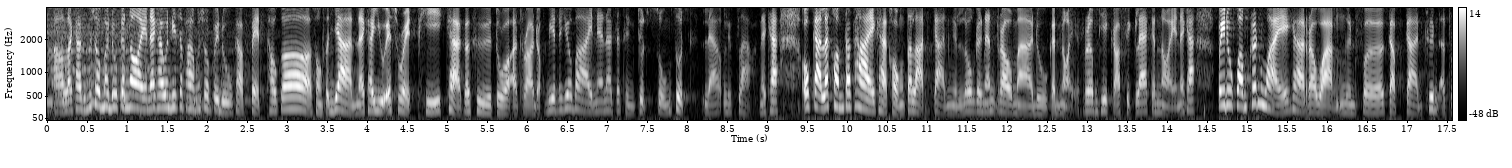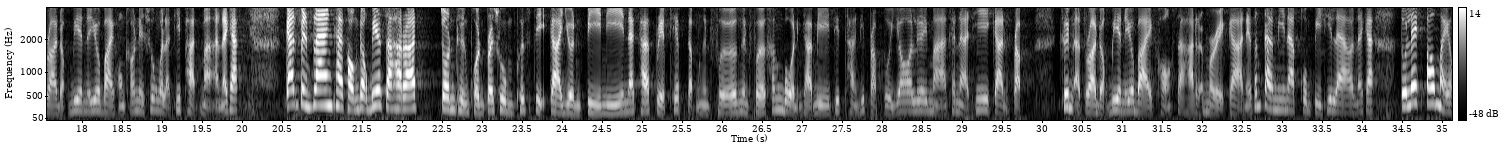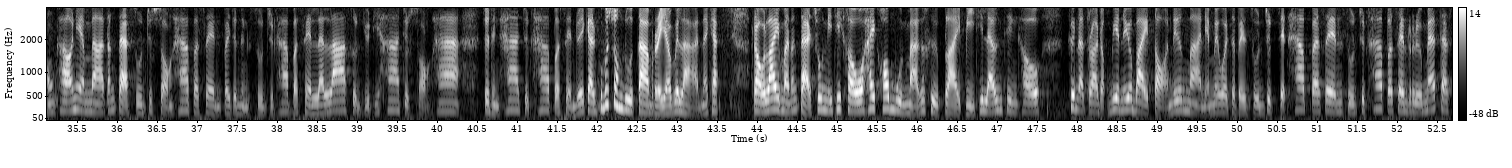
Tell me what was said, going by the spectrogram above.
เอาละค่ะ คุณผู้ชมมาดูกันหน่อยนะคะ วันนี้จะพาคุณผู้ชมไปดูค่ะ เฟดเขาก็ส่งสัญญาณนะคะ US rate peak ค่ะ ก็คือตัวอัตราดอกเบี้ยนโยบายเนี่ยน่าจะถึงจุดสูงสุดแล้วหรือเปล่านะคะ โอกาสและความท้าทายค่ะของตลาดการเงินโลกดังนั้นเรามาดูกันหน่อยเริ่มที่กราฟิกแรกกันหน่อยนะคะ ไปดูความเคลื่อนไหวค่ะ ระหว่างเงินเฟ้อกับการขึ้นอัตราดอกเบี้ยนโยบายของเขาในช่วงเวลาที่ผ่านมานะคะ การเปลี่ยนแปลงค่ะของดอกเบี้ยสหรัฐ จนถึงผลประชุมพฤศจิกายนปีนี้นะคะเปรียบเทียบกับเงินเฟ้อเงินเฟ้อข้างบนค่ะมีทิศทางที่ปรับตัวย่อเรื่อยมา ขณะที่การปรับขึ้นอัตราดอกเบี้ยนโยบายของสหรัฐอเมริกาเนี่ยตั้งแต่มีนาคมปีที่แล้วนะคะตัวเลขเป้าหมายของเขาเนี่ยมาตั้งแต่ 0.25%ไปจนถึง 0.5%และล่าสุดอยู่ที่ 5.25 จนถึง 5.5%ด้วยกันคุณผู้ชมดูตามระยะเวลานะคะเราไล่มาตั้งแต่ช่วงนี้ที่เขาให้ข้อมูลมาก็คือปลายปีที่แล้วจริงๆเขาขึ้นอัตราดอกเบี้ยนโยบายต่อเนื่องมาเนี่ยไม่ว่าจะเป็น 0.75% 0.5%หรือแม้แต่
